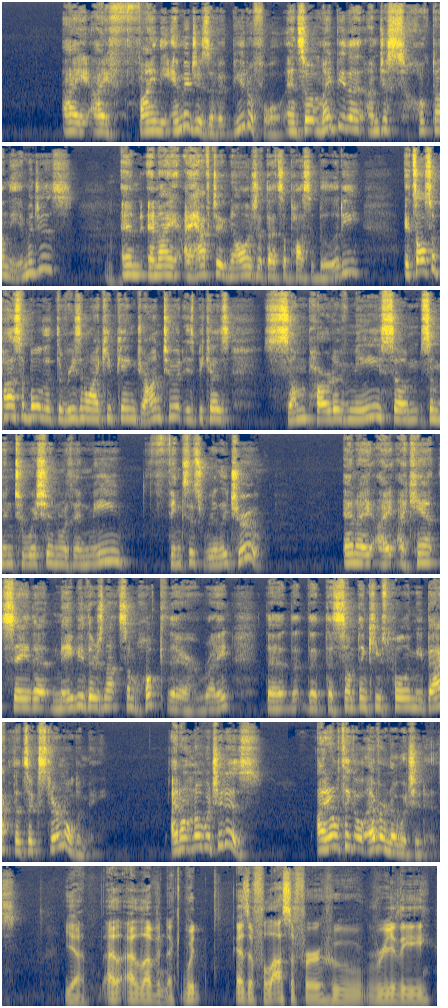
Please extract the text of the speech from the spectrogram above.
I, I find the images of it beautiful. And so it might be that I'm just hooked on the images. Mm-hmm. And, and I, I have to acknowledge that that's a possibility. It's also possible that the reason why I keep getting drawn to it is because some part of me, some, some intuition within me thinks it's really true. And I, I, I can't say that maybe there's not some hook there, right? That, that, that something keeps pulling me back that's external to me. I don't know which it is. I don't think I'll ever know which it is. Yeah, I, I love it, Nick. Would, as a philosopher who really,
